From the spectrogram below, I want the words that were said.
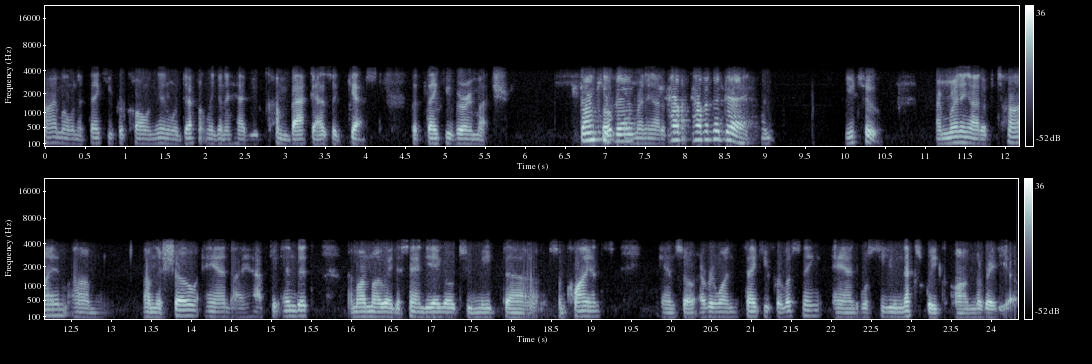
time. I want to thank you for calling in. We're definitely going to have you come back as a guest, but thank you very much. Thank you, Folks, Ben. I'm running out of have, have a good day. You too. I'm running out of time um, on the show, and I have to end it. I'm on my way to San Diego to meet uh, some clients and so, everyone, thank you for listening, and we'll see you next week on the radio.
